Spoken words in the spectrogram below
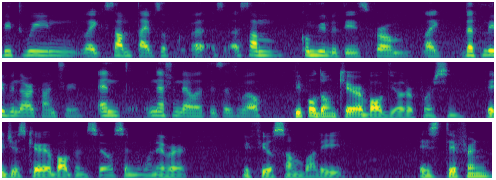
between like some types of uh, some communities from like that live in our country and nationalities as well. People don't care about the other person. They just care about themselves. And whenever you feel somebody is different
